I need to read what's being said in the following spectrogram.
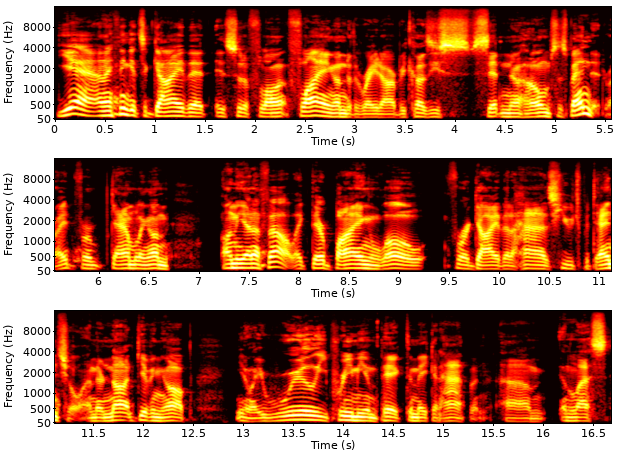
Yeah, and I think it's a guy that is sort of fly, flying under the radar because he's sitting at home suspended, right, for gambling on on the NFL. Like they're buying low for a guy that has huge potential, and they're not giving up, you know, a really premium pick to make it happen, um, unless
